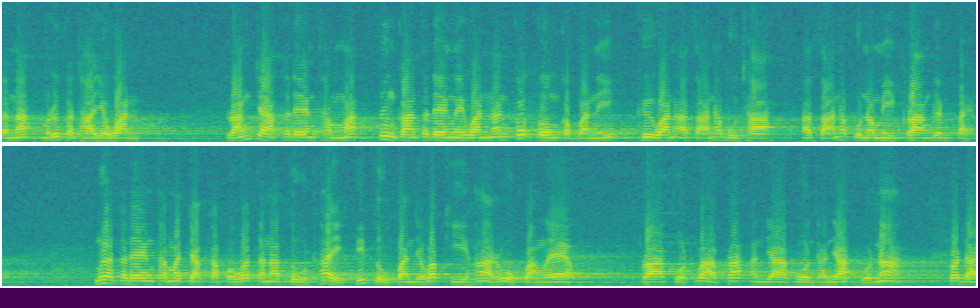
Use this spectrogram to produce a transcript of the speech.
ตนะมฤคทายวัน หลังจากแสดงธรรมะ ซึ่งการแสดงในวันนั้นก็ตรงกับวันนี้ คือวันอาสาฬหบูชา อาสาฬปุณมีกลางเดือนแปดเมื่อแสดงธรรมจักกับปวัตนสูตรให้พิสุปัญจวัคคีห้ารูปฟังแล้ว ปรากฏว่าพระอัญญาโกณทัญญะหัวหน้า ก็ได้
